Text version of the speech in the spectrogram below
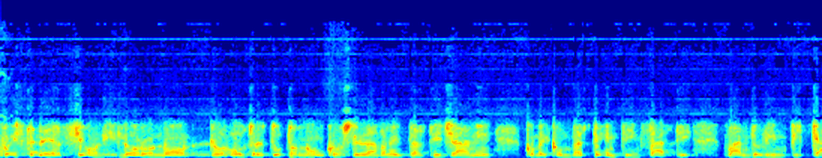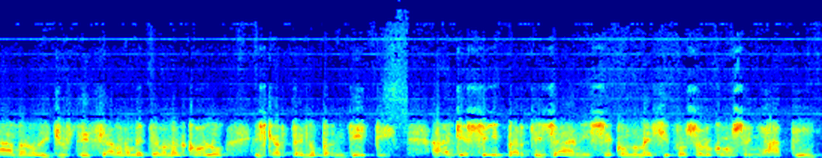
queste reazioni. Loro non, oltretutto non consideravano i partigiani come combattenti, infatti quando li impiccavano, li giustiziavano, mettevano al collo il cartello banditi. Anche se i partigiani, secondo me, si fossero consegnati,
